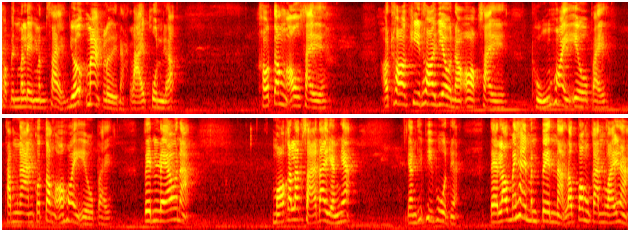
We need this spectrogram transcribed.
เขาเป็นมะเร็งลำไส้เยอะมากเลยนะหลายคนแล้วเขาต้องเอาใส่ เอาท่อขี้ท่อเยี่ยวนะออกใส่ถุงห้อยเอวไปทำงานก็ต้องเอาห้อยเอวไป เป็นแล้วน่ะ หมอก็รักษาได้อย่างเนี้ย อย่างที่พี่พูดเนี่ย แต่เราไม่ให้มันเป็นน่ะ เราป้องกันไว้น่ะ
